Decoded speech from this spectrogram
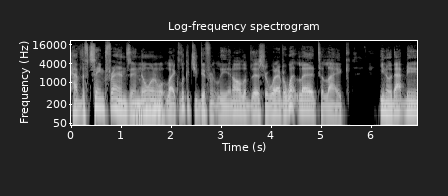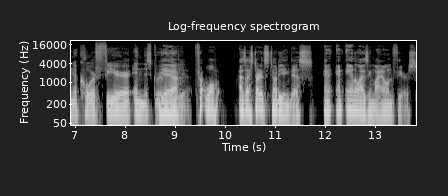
have the same friends and no one Mhm. will like look at you differently and all of this or whatever what led to like you know that being a core fear in this group Yeah. to you For, well, as I started studying this and, and analyzing my own fears,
